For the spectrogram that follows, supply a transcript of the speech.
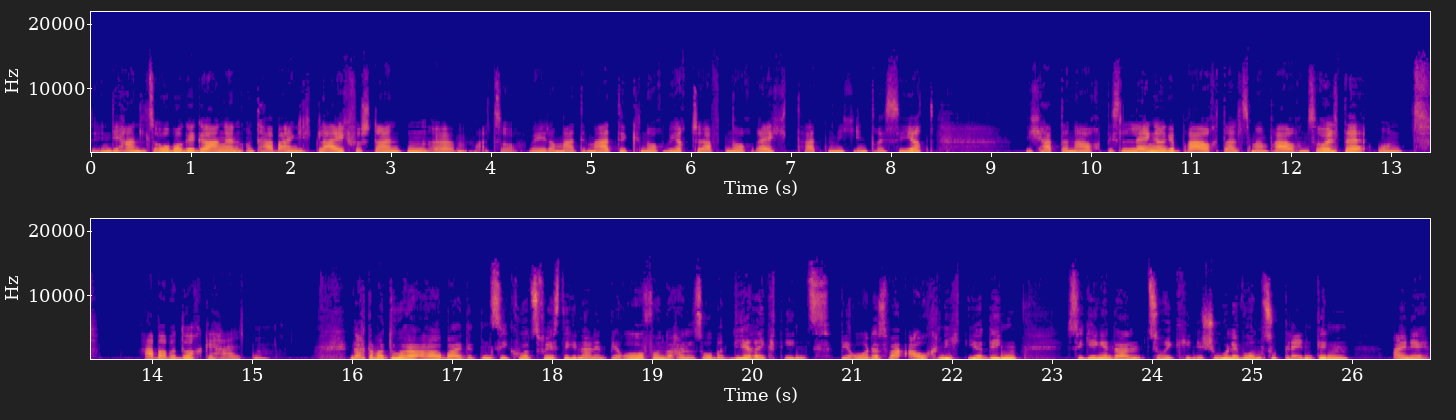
in die Handelsober gegangen und habe eigentlich gleich verstanden, ähm, also weder Mathematik noch Wirtschaft noch Recht hatten mich interessiert. Ich habe dann auch ein bisschen länger gebraucht, als man brauchen sollte und habe aber durchgehalten. Nach der Matura arbeiteten Sie kurzfristig in einem Büro, von der Handelsober direkt ins Büro. Das war auch nicht Ihr Ding. Sie gingen dann zurück in die Schule, wurden Supplentin, eine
